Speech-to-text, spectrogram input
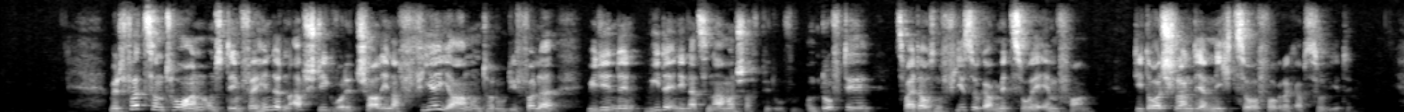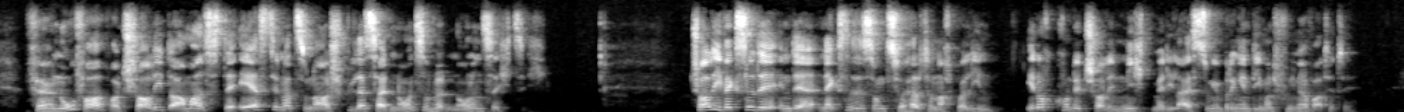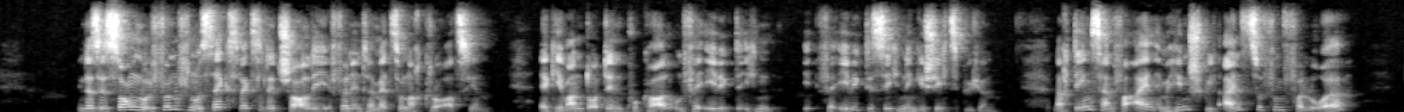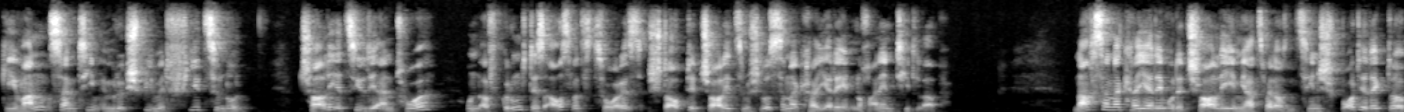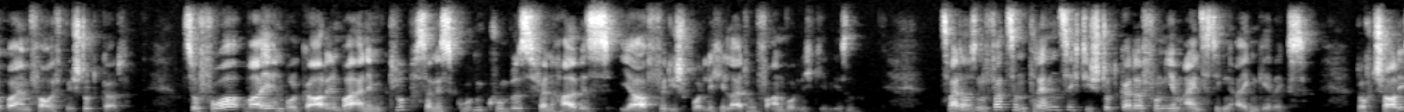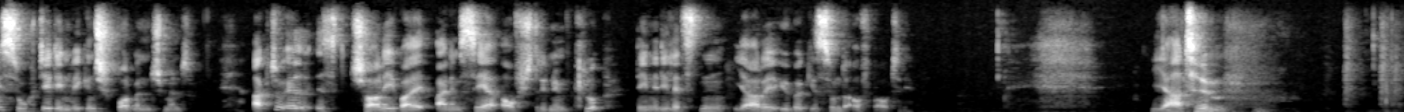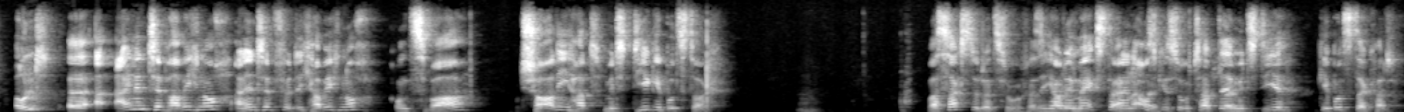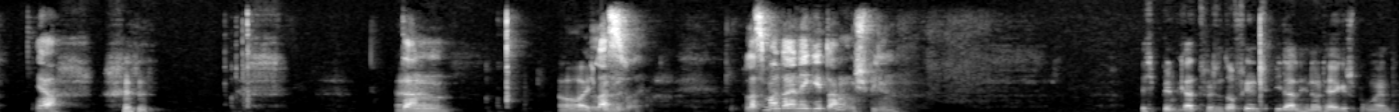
Mit 14 Toren und dem verhinderten Abstieg wurde Charlie nach vier Jahren unter Rudi Völler wieder in, den, wieder in die Nationalmannschaft berufen und durfte 2004 sogar mit zur EM fahren, die Deutschland ja nicht so erfolgreich absolvierte. Für Hannover war Charlie damals der erste Nationalspieler seit 1969. Charlie wechselte in der nächsten Saison zur Hertha nach Berlin. Jedoch konnte Charlie nicht mehr die Leistungen bringen, die man von ihm erwartete. In der Saison 05-06 wechselte Charlie für ein Intermezzo nach Kroatien. Er gewann dort den Pokal und verewigte, sich in den Geschichtsbüchern. Nachdem sein Verein im Hinspiel 1 zu 5 verlor, gewann sein Team im Rückspiel mit 4 zu 0. Charlie erzielte ein Tor und aufgrund des Auswärtstores staubte Charlie zum Schluss seiner Karriere noch einen Titel ab. Nach seiner Karriere wurde Charlie im Jahr 2010 Sportdirektor beim VfB Stuttgart. Zuvor war er in Bulgarien bei einem Club seines guten Kumpels für ein halbes Jahr für die sportliche Leitung verantwortlich gewesen. 2014 trennten sich die Stuttgarter von ihrem einstigen Eigengewächs. Doch Charlie suchte den Weg ins Sportmanagement. Aktuell ist Charlie bei einem sehr aufstrebenden Club, den er die letzten Jahre über gesund aufbaute. Ja, Tim. Und äh, einen Tipp habe ich noch, einen Tipp für dich habe ich noch. Und zwar, Charlie hat mit dir Geburtstag. Was sagst du dazu? Dass ich heute mal extra einen ausgesucht habe, der mit dir Geburtstag hat. Ja, Dann Ähm, oh, lass, bin, lass mal deine Gedanken spielen. ich bin gerade zwischen so vielen Spielern hin und her gesprungen.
